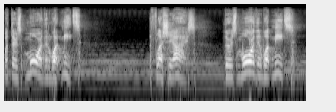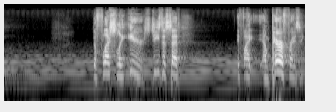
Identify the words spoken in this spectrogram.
But there's more than what meets the fleshy eyes, there's more than what meets the fleshly ears. Jesus said, if I am paraphrasing,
